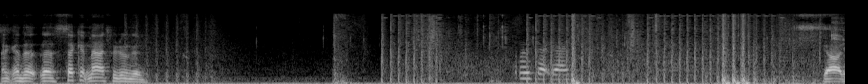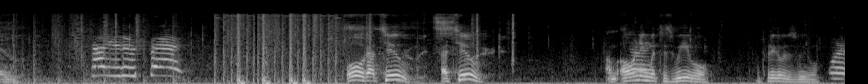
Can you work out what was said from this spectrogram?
like in the, the second match, we're doing good. Where's that guy? Got him. Now you douchebag! Oh, got two. Ruin Got two. slaughtered. I'm owning with this Weevil. I'm pretty good with this Weevil. Where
